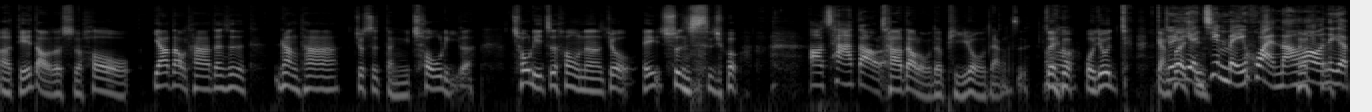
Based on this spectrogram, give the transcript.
呃跌倒的时候压到它，但是让它就是等于抽离了。抽离之后呢，就哎顺势就。哦，插到了，插到了我的皮肉这样子，所以我就赶快。眼镜没换，然后那个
